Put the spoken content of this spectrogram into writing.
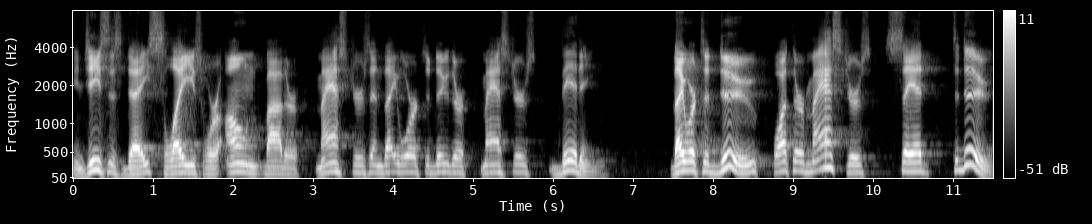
In Jesus' day, slaves were owned by their masters and they were to do their master's bidding. They were to do what their masters said to do.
